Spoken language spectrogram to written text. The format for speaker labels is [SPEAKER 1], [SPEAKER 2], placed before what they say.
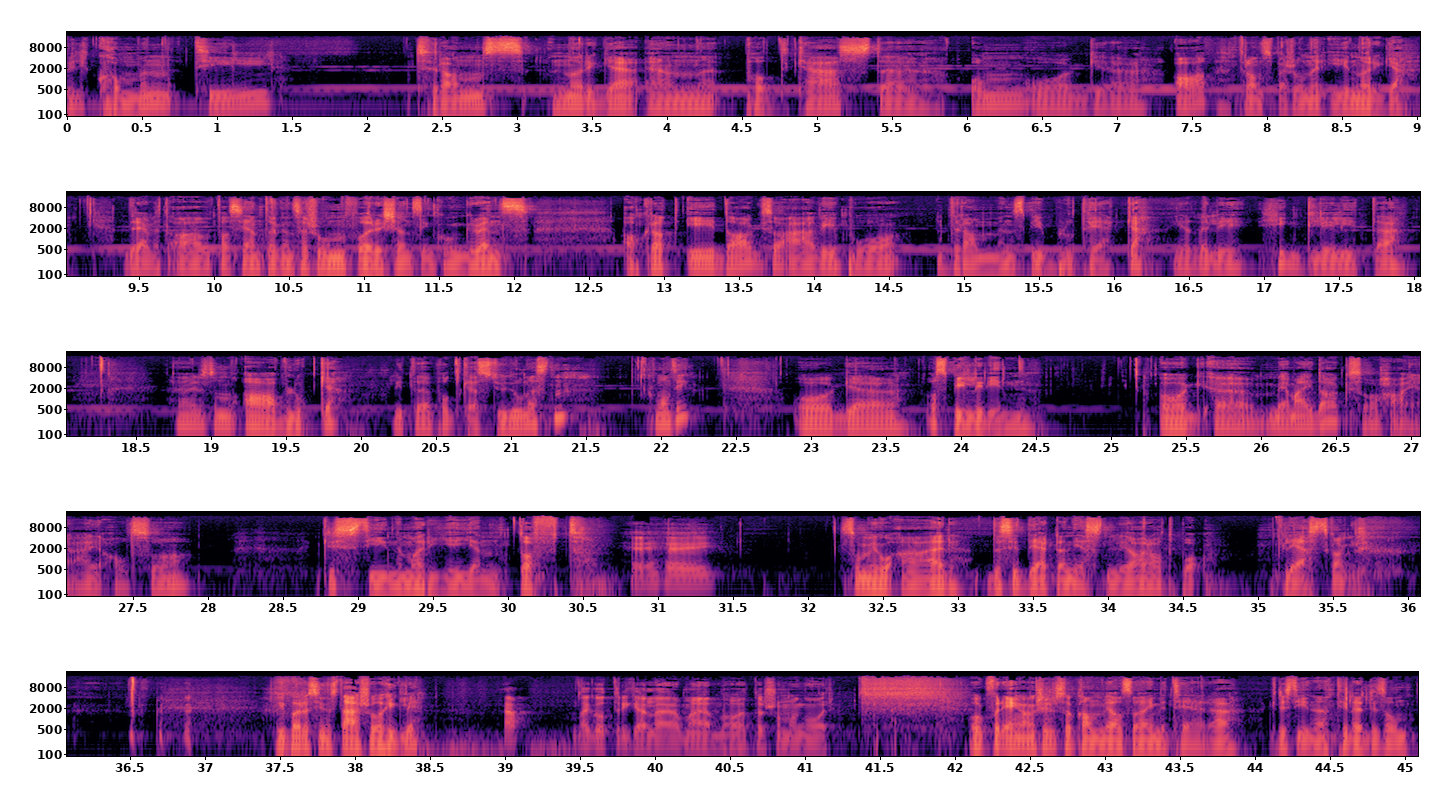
[SPEAKER 1] Velkommen til Trans Norge, en podkast om og eh, av transpersoner i Norge. Drevet av Pasientorganisasjonen for kjønnsinkongruens. Akkurat i dag så er vi på Drammensbiblioteket i et veldig hyggelig lite eh, sånn avlukke. Lite podkaststudio, nesten, kan man si. Og, eh, og spiller inn. Og eh, med meg i dag så har jeg altså Kristine Marie Jentoft.
[SPEAKER 2] Hei, hei.
[SPEAKER 1] Som jo er desidert den gjesten vi har hatt på flest ganger. Vi bare syns det er så hyggelig.
[SPEAKER 2] Ja, det er godt dere ikke er lei av meg ennå etter så mange år.
[SPEAKER 1] Og for en gangs skyld så kan vi altså invitere Kristine til et litt sånn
